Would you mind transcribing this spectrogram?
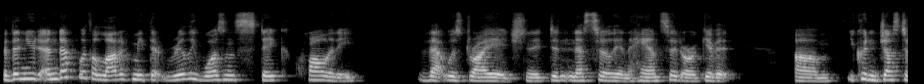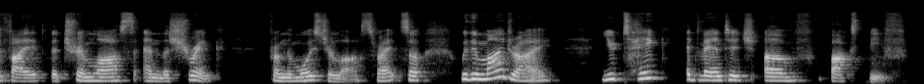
but then you'd end up with a lot of meat that really wasn't steak quality that was dry aged and it didn't necessarily enhance it or give it um, you couldn't justify the trim loss and the shrink from the moisture loss right? So with Umai Dry you take advantage of boxed beef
